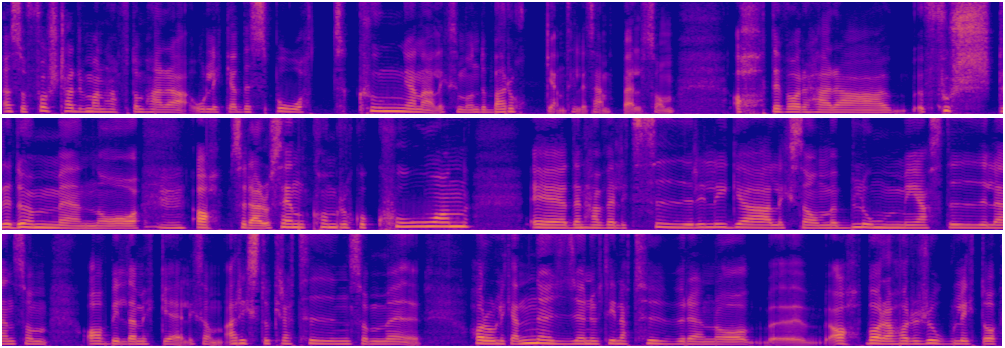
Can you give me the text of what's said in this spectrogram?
Alltså först hade man haft de här uh, olika despotkungarna liksom under barocken till exempel som, ja det var det här uh, furstedömen och Mm. ja sådär och sen kom rokokon eh, den här väldigt sirliga, liksom blommiga stilen som avbildar mycket liksom, aristokratin som eh, har olika nöjen ute i naturen och eh, ja, bara har det roligt. Och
